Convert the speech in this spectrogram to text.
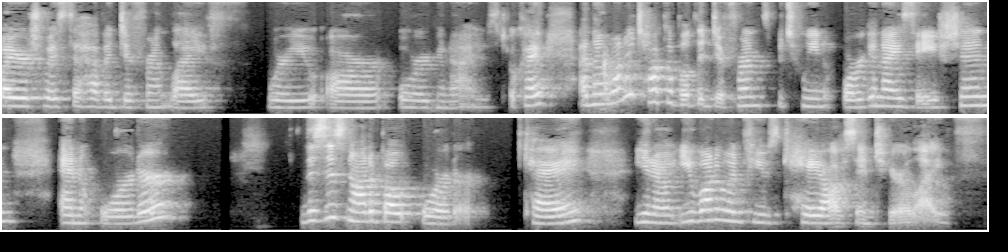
by your choice to have a different life where you are organized. Okay. And I want to talk about the difference between organization and order. This is not about order. Okay. You know, you want to infuse chaos into your life.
